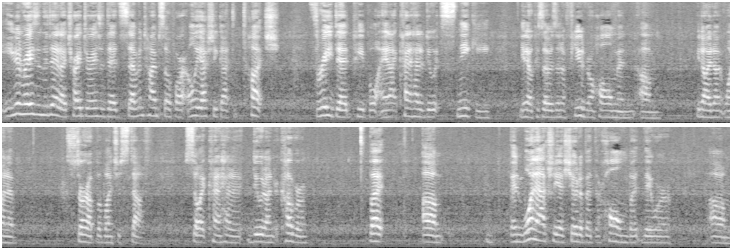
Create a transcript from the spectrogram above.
Even raising the dead, I tried to raise the dead seven times so far. I only actually got to touch three dead people, and I kind of had to do it sneaky, you know, because I was in a funeral home, and um, you know, I don't want to stir up a bunch of stuff, so I kind of had to do it undercover. But um, and one actually I showed up at their home, but they were um,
